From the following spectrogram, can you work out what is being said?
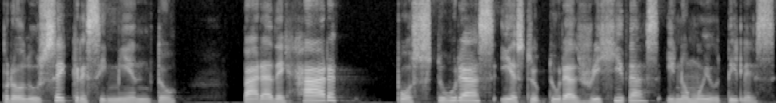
produce crecimiento para dejar posturas y estructuras rígidas y no muy útiles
